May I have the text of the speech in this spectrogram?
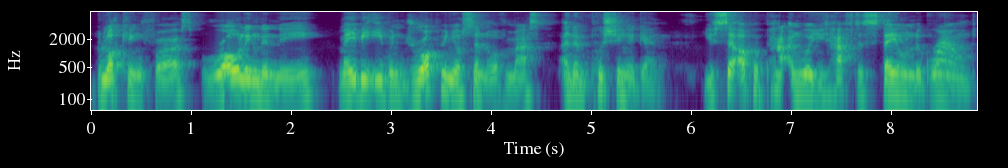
blocking first, rolling the knee, maybe even dropping your center of mass, and then pushing again. You set up a pattern where you have to stay on the ground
